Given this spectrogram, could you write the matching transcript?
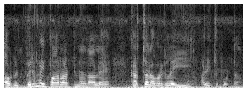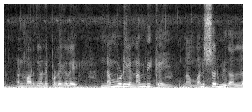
அவர்கள் பெருமை பாராட்டினதுனால கர்த்தர் அவர்களை அழைத்து போட்டார். அன்பான தேவனை பிள்ளைகளே நம்முடைய நம்பிக்கை நாம் மனுஷர் மீது அல்ல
